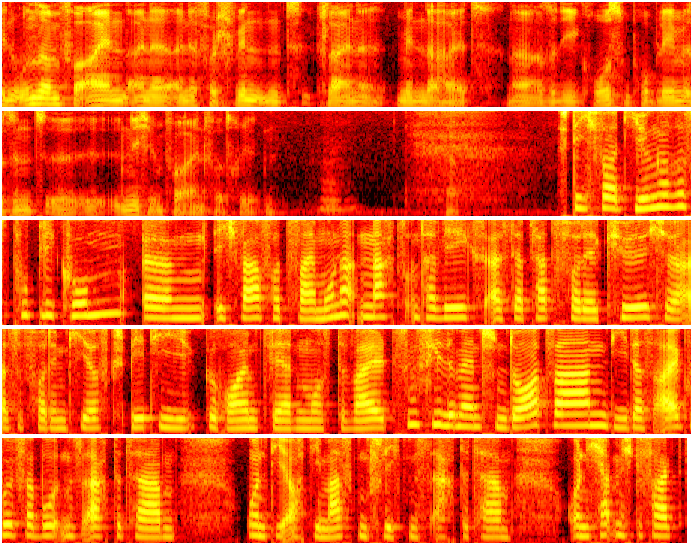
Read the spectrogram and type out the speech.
in unserem Verein eine, eine verschwindend kleine Minderheit. Ne? Also die großen Probleme sind äh, nicht im Verein vertreten. Stichwort jüngeres Publikum. Ähm, ich war vor zwei Monaten nachts unterwegs, als der Platz vor der Kirche, also vor dem Kiosk Späti, geräumt werden musste, weil zu viele Menschen dort waren, die das Alkoholverbot missachtet haben und die auch die Maskenpflicht missachtet haben. Und ich habe mich gefragt,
